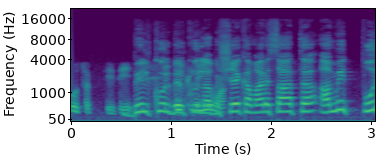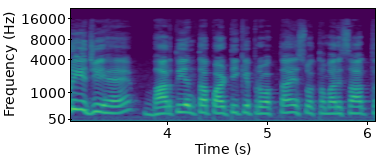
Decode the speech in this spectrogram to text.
हो सकती थी। बिल्कुल बिल्कुल। अभिषेक हमारे साथ अमित पुरी जी हैं भारतीय जनता पार्टी के प्रवक्ता। है इस वक्त हमारे साथ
